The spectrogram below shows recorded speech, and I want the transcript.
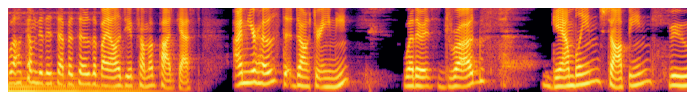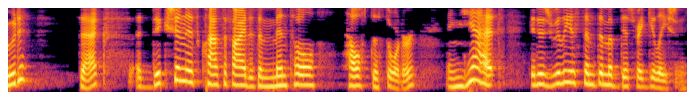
Welcome to this episode of the Biology of Trauma podcast. I'm your host, Dr. Amy. Whether it's drugs, gambling, shopping, food, sex, addiction is classified as a mental health disorder, and yet it is really a symptom of dysregulation,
